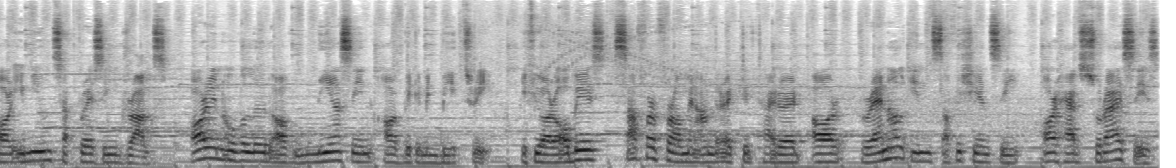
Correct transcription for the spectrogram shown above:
or immune suppressing drugs, or an overload of niacin or vitamin B3. If you are obese, suffer from an underactive thyroid or renal insufficiency, or have psoriasis,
